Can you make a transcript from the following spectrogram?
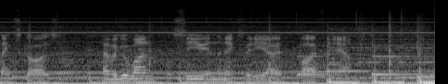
Thanks guys. Have a good one. We'll see you in the next video. Bye for now.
